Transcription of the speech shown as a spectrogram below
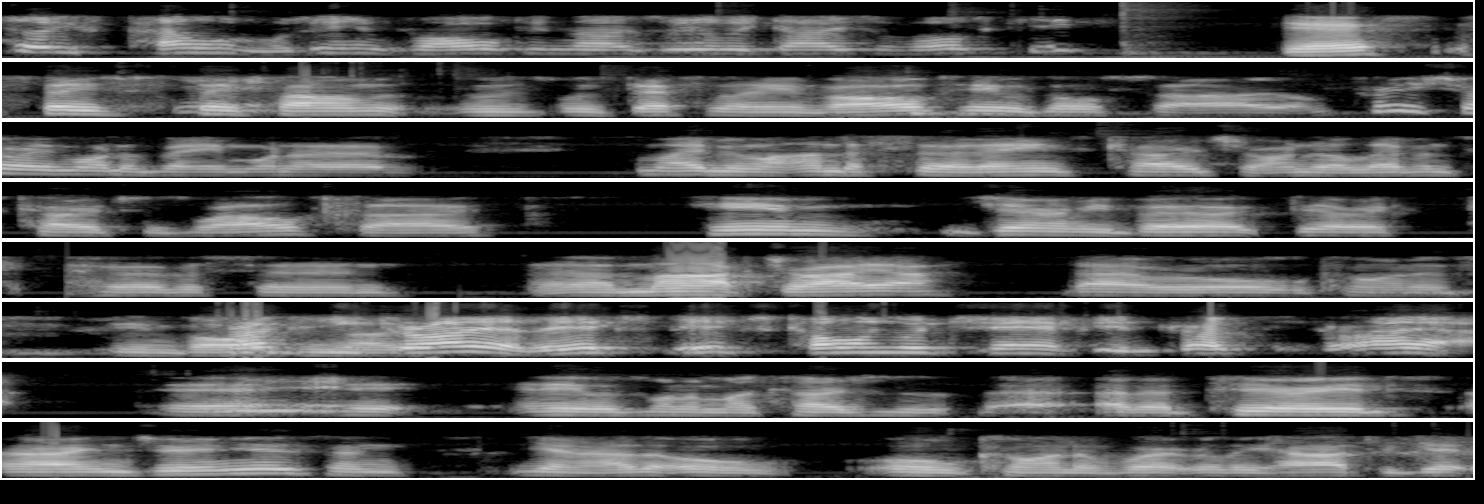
Steve Pelham, was he involved in those early days of Auskick? Yes, Steve Steve Yeah. Was, was definitely involved. He was also, I'm pretty sure he might have been one of maybe my under 13s coach or under 11s coach as well. So him, Jeremy Burke, Derek Herbison, uh, Mark Dreyer, they were all kind of involved in Drugsy those. Dreyer, the ex the ex Collingwood champion, Drugsy Dreyer. Yeah, he, he was one of my coaches at- at a period uh, in juniors, and you know, they all all kind of worked really hard to get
